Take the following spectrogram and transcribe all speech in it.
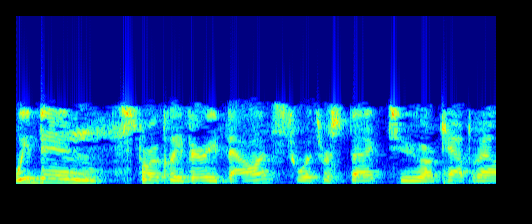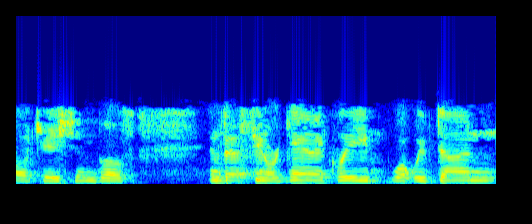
We've been historically very balanced with respect to our capital allocation, both investing organically, what we've done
